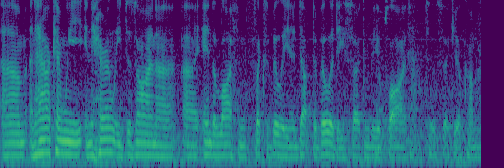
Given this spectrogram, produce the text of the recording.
um, and how can we inherently design a, a end of life and flexibility and adaptability so it can be applied to the circular economy.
